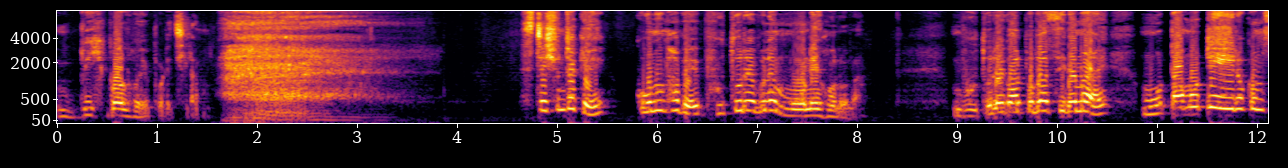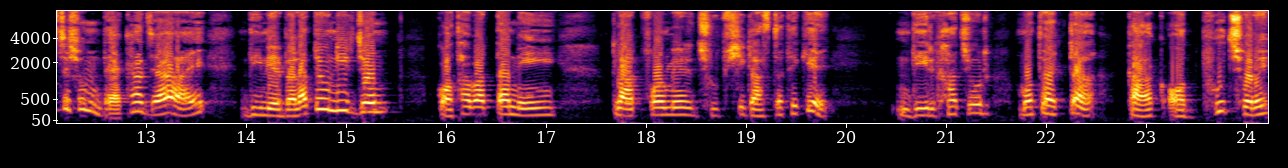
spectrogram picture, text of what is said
বিহ্বল হয়ে পড়েছিলাম। স্টেশনটাকে কোনোভাবে ভুতুরে বলে মনে হলো না। ভুতুরে গল্প বা সিনেমায় মোটামুটি এইরকম স্টেশন দেখা যায়, দিনের বেলাতেও নির্জন। কথাবার্তা নেই, প্ল্যাটফর্মের ঝুপসি গাছটা থেকে দীর্ঘাচুর মতো একটা কাক অদ্ভুত স্বরে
